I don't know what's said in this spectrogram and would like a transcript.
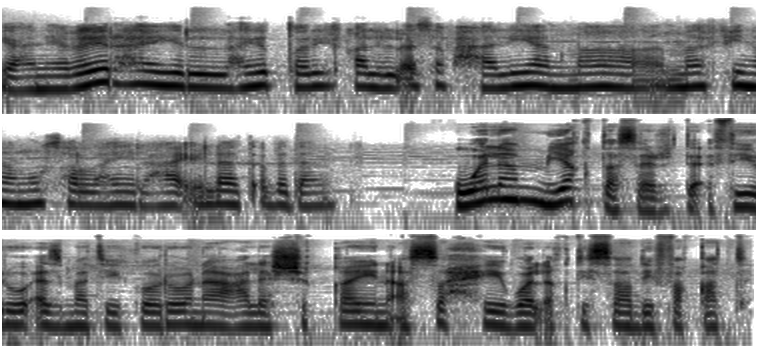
يعني غير هاي هاي الطريقة للأسف حاليا ما ما فينا نوصل لهي العائلات أبدا. ولم يقتصر تأثير أزمة كورونا على الشقين الصحي والاقتصادي فقط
